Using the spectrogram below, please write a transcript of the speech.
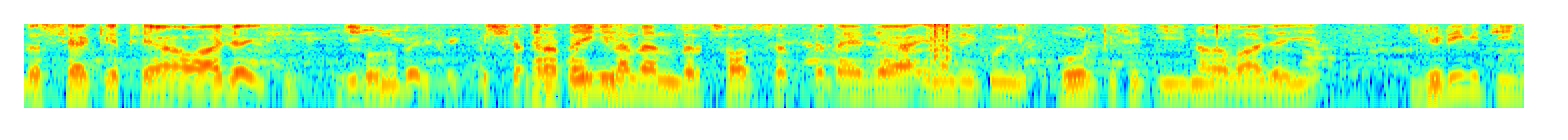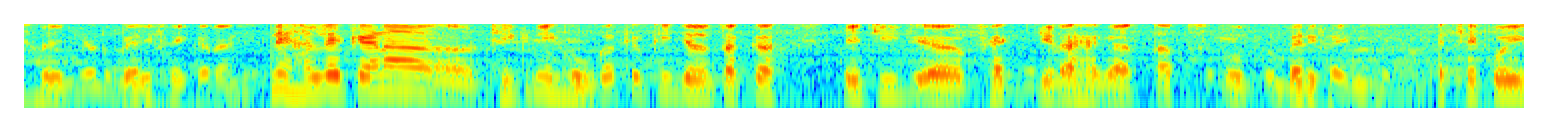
ਦੱਸਿਆ ਕਿ ਇੱਥੇ ਆਵਾਜ਼ ਆਈ ਸੀ। ਸੋ ਉਹਨੂੰ ਵੈਰੀਫਾਈ ਕਰ। ਇਹਨਾਂ ਦਾ ਅੰਦਰ ਸ਼ਾਰਟ ਸਰਕਟ ਹੈ ਜਾਂ ਇਹਨਾਂ ਦੀ ਕੋਈ ਹੋਰ ਕਿਸੇ ਚੀਜ਼ ਨਾਲ ਆਵਾਜ਼ ਆਈ ਹੈ ਜਿਹੜੀ ਵੀ ਚੀਜ਼ ਹੋਏਗੀ ਉਹਨੂੰ ਵੈਰੀਫਾਈ ਕਰਾਂਗੇ। ਨਹੀਂ, ਹੱਲੇ ਕਹਿਣਾ ਠੀਕ ਨਹੀਂ ਹੋਊਗਾ ਕਿਉਂਕਿ ਜਦੋਂ ਤੱਕ ਇਹ ਚੀਜ਼ ਫੈਕਟ ਜਿਹੜਾ ਹੈਗਾ ਤੱਥ ਉਹ ਵੈਰੀਫਾਈ ਨਹੀਂ ਹੋਏਗਾ। ਇੱਥੇ ਕੋਈ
